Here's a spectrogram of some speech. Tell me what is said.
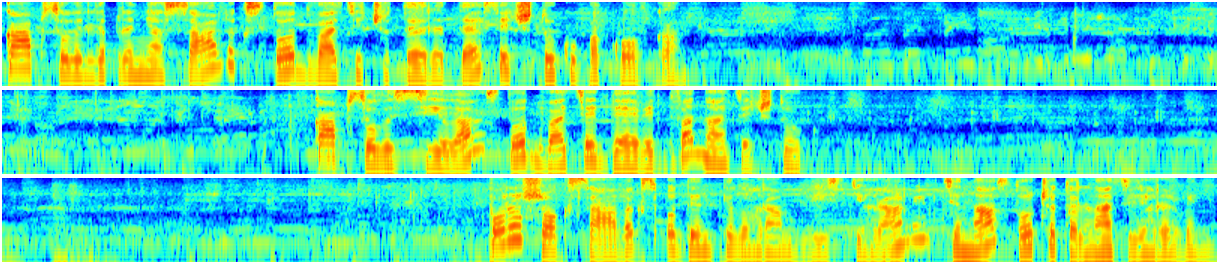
Капсули для прання Савек 124 10 штук упаковка. Капсули сіла 129 12 штук. Порошок Савекс 1 кг 200 г, ціна 114 гривень.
